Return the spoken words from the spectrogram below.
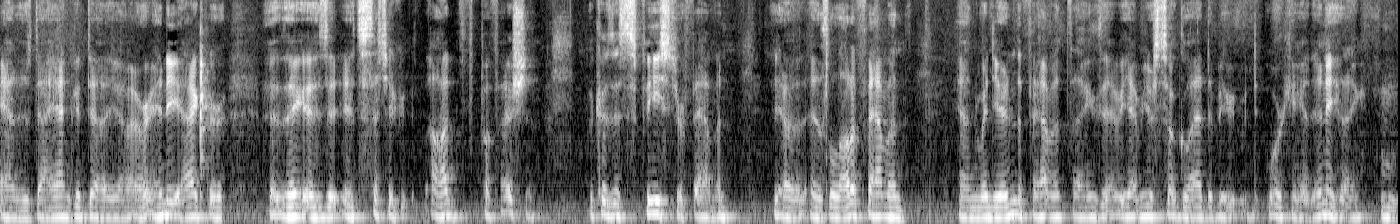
and as Dianne could tell you, or any actor, they, it's such an odd profession because it's feast or famine. You know, there's a lot of famine, and when you're in the famine things, you're so glad to be working at anything. Mm.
